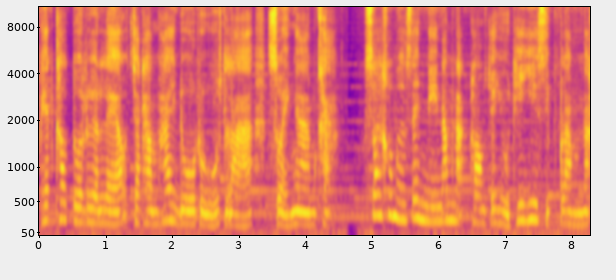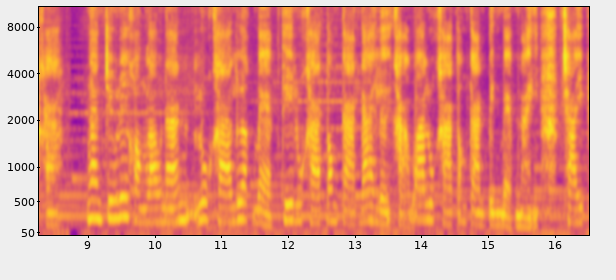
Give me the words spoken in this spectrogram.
เพชรเข้าตัวเรือนแล้วจะทำให้ดูหรูหราสวยงามค่ะสร้อยข้อมือเส้นนี้น้ำหนักทองจะอยู่ที่ 20 กรัมนะคะ งานจิวเวลรี่ของเรานั้นลูกค้าเลือกแบบที่ลูกค้าต้องการได้เลยค่ะ ว่าลูกค้าต้องการเป็นแบบไหน ใช้เพ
